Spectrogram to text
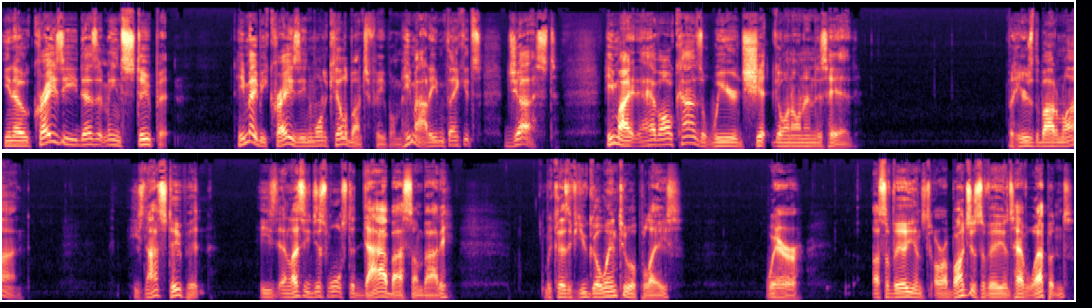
You know, crazy doesn't mean stupid. He may be crazy and want to kill a bunch of people. He might even think it's just. He might have all kinds of weird shit going on in his head. But here's the bottom line. He's not stupid. He's unless he just wants to die by somebody. Because if you go into a place where a civilians or a bunch of civilians have weapons,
